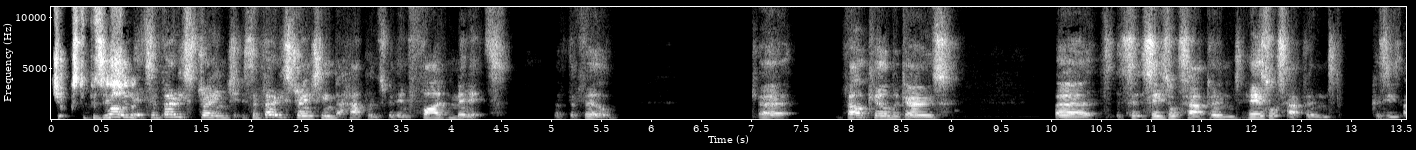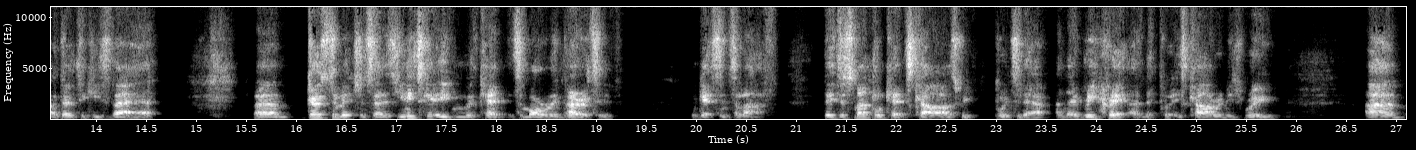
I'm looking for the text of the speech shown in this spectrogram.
juxtaposition? well, it's a very strange. It's a very strange thing that happens within five minutes of the film. Uh, Val Kilmer goes, uh, sees what's happened. Here's what's happened because I don't think he's there. Um, goes to Mitch and says, "You need to get even with Kent. It's a moral imperative," and gets him to laugh. They dismantle Kent's car, as we pointed out, and they recreate and they put his car in his room. Um,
